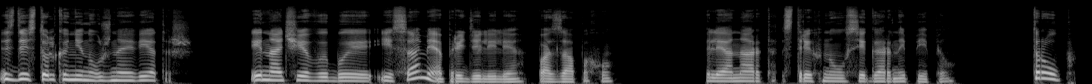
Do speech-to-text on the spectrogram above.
Здесь только ненужная ветошь. Иначе вы бы и сами определили по запаху». Леонард стряхнул сигарный пепел. «Труп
